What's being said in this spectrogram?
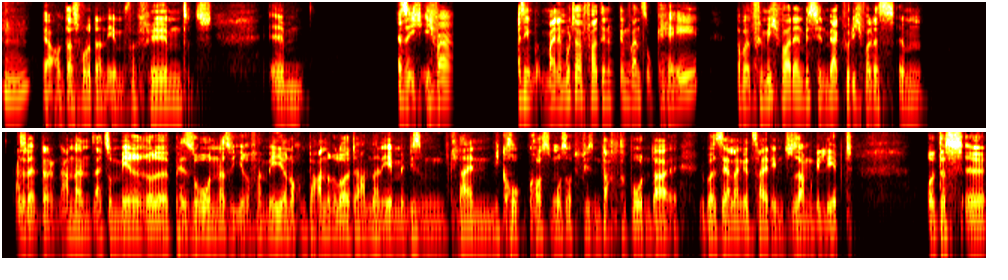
Mhm. Ja, und das wurde dann eben verfilmt. Und, ähm, also ich, ich weiß nicht, meine Mutter fand den Film ganz okay, aber für mich war der ein bisschen merkwürdig, weil das ähm, also da, da haben dann halt so mehrere Personen, also ihre Familie und noch ein paar andere Leute haben dann eben in diesem kleinen Mikrokosmos auf diesem Dachboden da über sehr lange Zeit eben zusammengelebt. Und das, äh,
